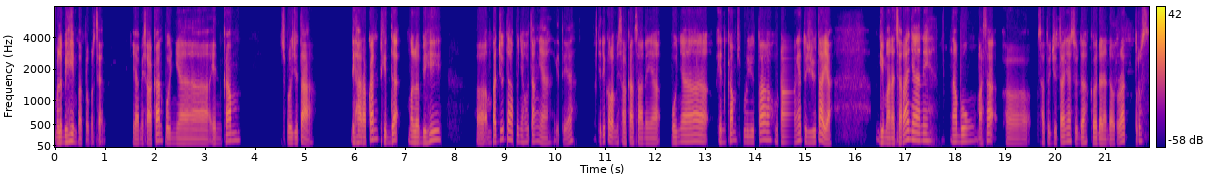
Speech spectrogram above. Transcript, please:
melebihi 40%. Ya misalkan punya income 10.000.000, diharapkan tidak melebihi, eee, 4.000.000 punya hutangnya gitu ya. Jadi kalau misalkan seandainya punya income 10.000.000, hutangnya 7.000.000 ya, gimana caranya nih nabung? Masa, eee, 1.000.000-nya sudah ke dana darurat, terus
